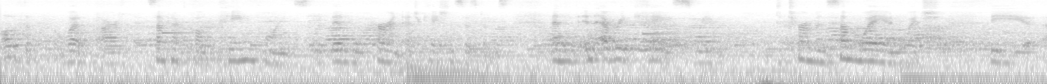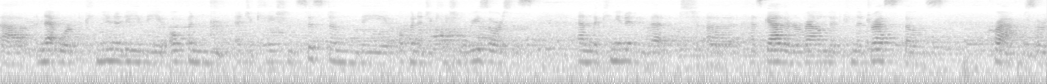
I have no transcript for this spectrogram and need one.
all of the what are sometimes called pain points within current education systems. And in every case, we've determined some way in which the uh, network community, the open education system, the open education resources, and the community that uh, has gathered around it can address those cracks or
